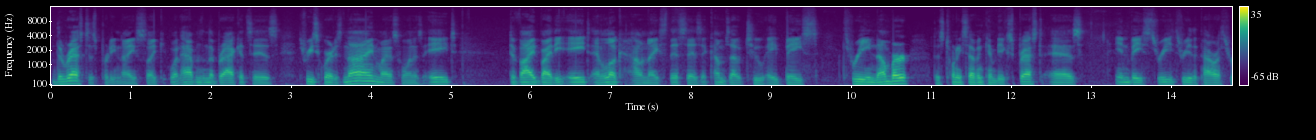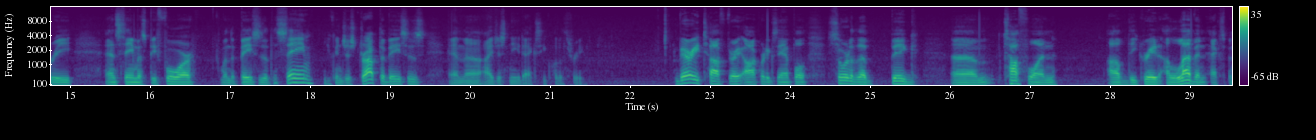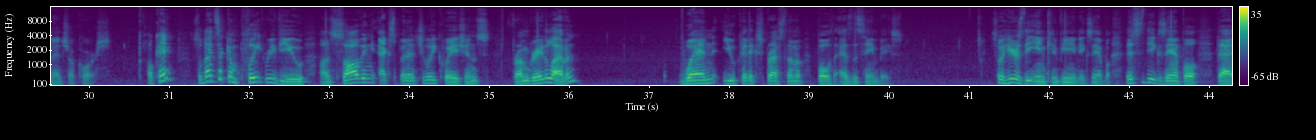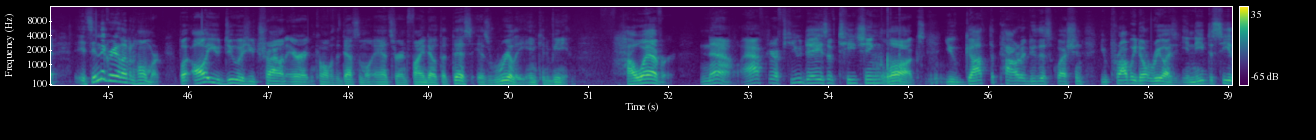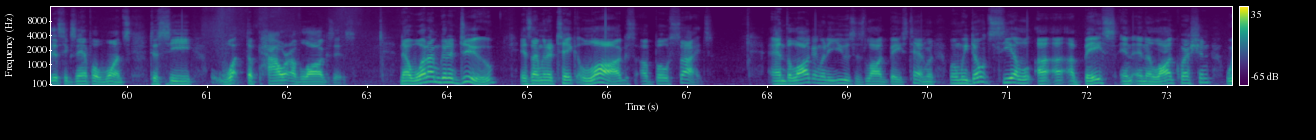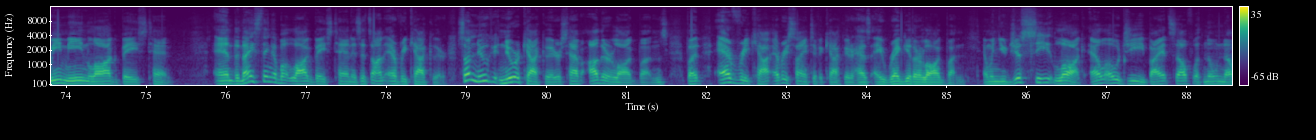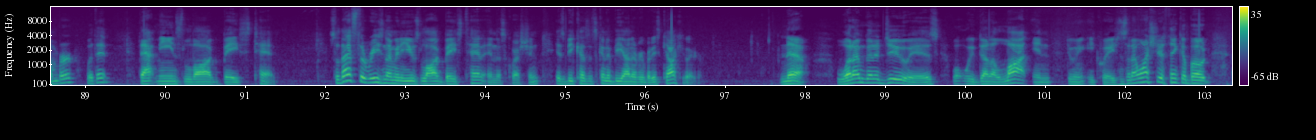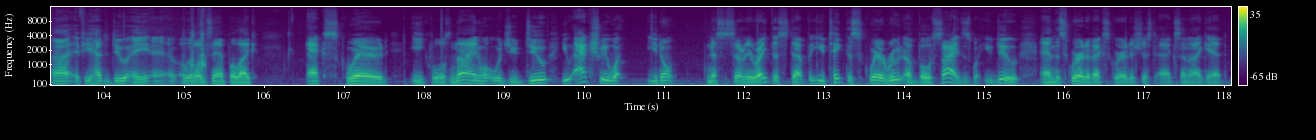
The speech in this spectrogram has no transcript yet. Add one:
The rest is pretty nice. Like what happens in the brackets is 3 squared is 9, minus 1 is 8. Divide by the 8, and look how nice this is. It comes out to a base 3 number. This 27 can be expressed as in base 3, 3 to the power 3. And same as before, when the bases are the same, you can just drop the bases, and uh, I just need x equal to 3. Very tough, very awkward example. Sort of the big, um, tough one of the grade 11 exponential course. Okay, so that's a complete review on solving exponential equations from grade 11 when you could express them both as the same base. So here's the inconvenient example. This is the example that it's in the grade 11 homework, but all you do is you trial and error it and come up with a decimal answer and find out that this is really inconvenient. However, now, after a few days of teaching logs, you've got the power to do this question. You probably don't realize it. You need to see this example once to see what the power of logs is. Now, what I'm going to do is I'm going to take logs of both sides. And the log I'm going to use is log base 10. When, when we don't see a, a, a base in, in a log question, we mean log base 10. And the nice thing about log base 10 is it's on every calculator. Some new, newer calculators have other log buttons, but every, cal every scientific calculator has a regular log button. And when you just see log, L-O-G, by itself with no number with it, that means log base 10. So that's the reason I'm going to use log base 10 in this question, is because it's going to be on everybody's calculator. Now, what I'm going to do is what we've done a lot in doing equations, and I want you to think about uh, if you had to do a, a little example like x squared equals 9, what would you do? You actually, what you don't necessarily write this step, but you take the square root of both sides is what you do, and the square root of x squared is just x, and I get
